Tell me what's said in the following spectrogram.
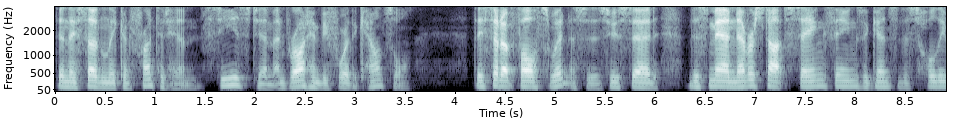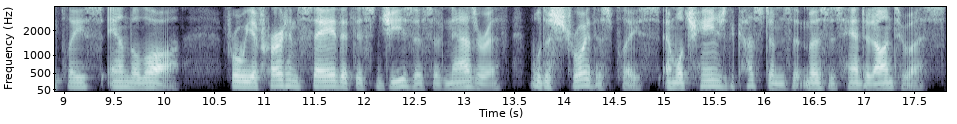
Then they suddenly confronted him, seized him, and brought him before the council. They set up false witnesses who said, This man never stops saying things against this holy place and the law. For we have heard him say that this Jesus of Nazareth will destroy this place and will change the customs that Moses handed on to us.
